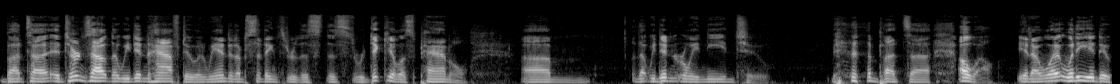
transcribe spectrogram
But uh, it turns out that we didn't have to, and we ended up sitting through this this ridiculous panel um, that we didn't really need to. but uh, oh well, you know what? What do you do?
